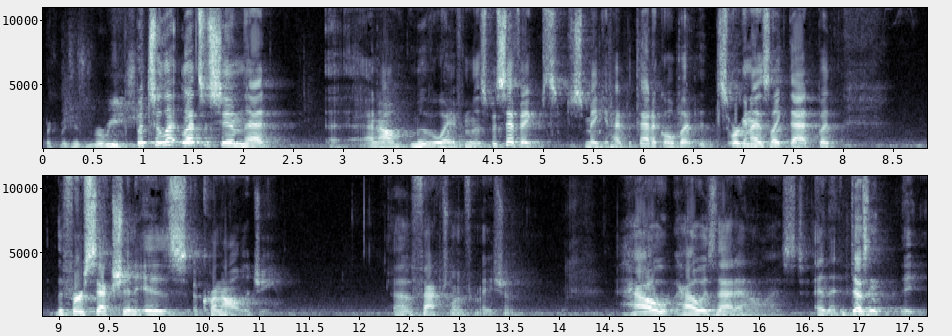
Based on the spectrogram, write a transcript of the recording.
recommendations were reached. But so let, let's assume that, and I'll move away from the specifics, just make it hypothetical, but it's organized like that, but the first section is a chronology of factual information. How, how is that analyzed? And it doesn't, it-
